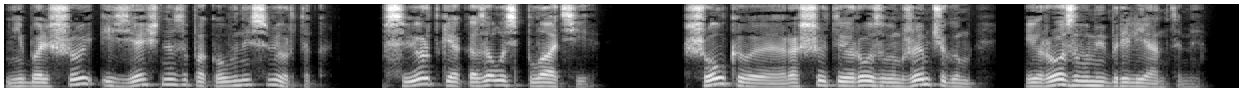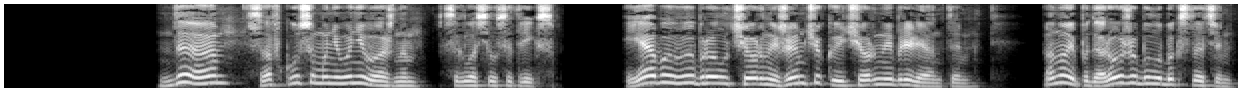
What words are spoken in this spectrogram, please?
небольшой изящно запакованный сверток. В свертке оказалось платье, шелковое, расшитое розовым жемчугом и розовыми бриллиантами. «Да, со вкусом у него неважно», — согласился Трикс. «Я бы выбрал черный жемчуг и черные бриллианты. Оно и подороже было бы, кстати.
